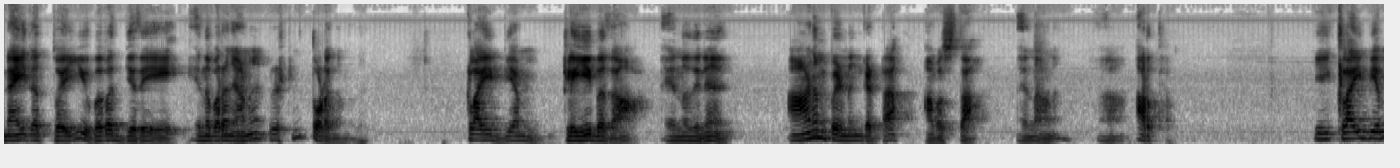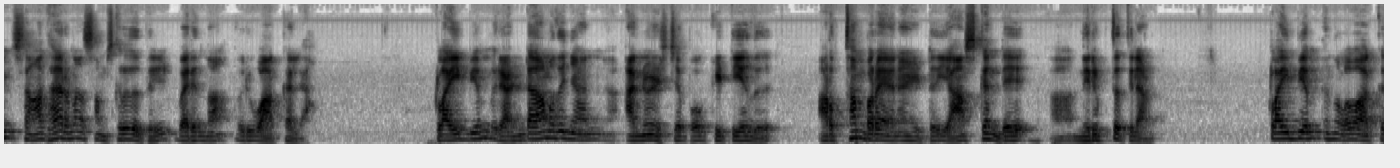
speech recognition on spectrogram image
നൈതത്വൈ ഉപപദ്യതയെ എന്ന് പറഞ്ഞാണ് കൃഷ്ണൻ തുടങ്ങുന്നത്. ക്ലൈബ്യം ക്ലീബത എന്നതിന് ആണും പെണ്ണും കെട്ട അവസ്ഥ എന്നാണ് അർത്ഥം. ഈ ക്ലൈബ്യം സാധാരണ സംസ്കൃതത്തിൽ വരുന്ന ഒരു വാക്കല്ല. ക്ലൈബ്യം രണ്ടാമത് ഞാൻ അന്വേഷിച്ചപ്പോൾ കിട്ടിയത് അർത്ഥം പറയാനായിട്ട് യാസ്കന്റെ നിരുപ്തത്തിലാണ്. ക്ലൈബ്യം എന്നുള്ള വാക്ക്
